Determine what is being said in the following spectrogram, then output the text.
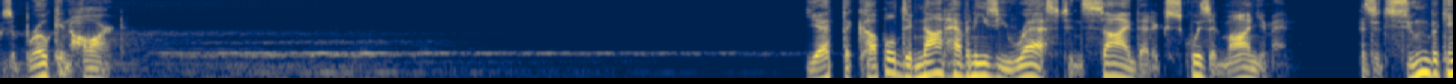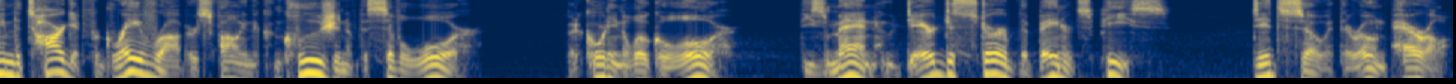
was a broken heart. Yet the couple did not have an easy rest inside that exquisite monument, as it soon became the target for grave robbers following the conclusion of the Civil War. But according to local lore, these men who dared disturb the Baynard's peace did so at their own peril.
